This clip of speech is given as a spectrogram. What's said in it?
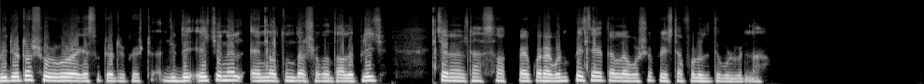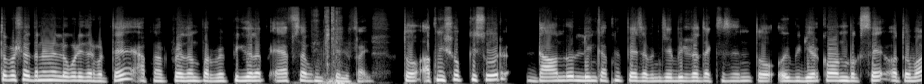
ভিডিওটা শুরু করে গেছে ছোট রিকোয়েস্ট যদি এই চ্যানেল এর নতুন দর্শক তাহলে প্লিজ চ্যানেলটা সাবস্ক্রাইব করে রাখবেন। পেজে তাহলে অবশ্যই পেজটা ফলো দিতে বলবেন না। তো বেশ ধরনের ডিজাইন করতে আপনার প্রয়োজন পড়বে পিক্সেল অ্যাপস এবং পিএল ফাইল তো আপনি সব কিছুর ডাউনলোড লিঙ্ক আপনি পেয়ে যাবেন যে ভিডিওটা দেখতেছেন। তো ওই ভিডিওর কমেন্ট বক্সে অথবা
